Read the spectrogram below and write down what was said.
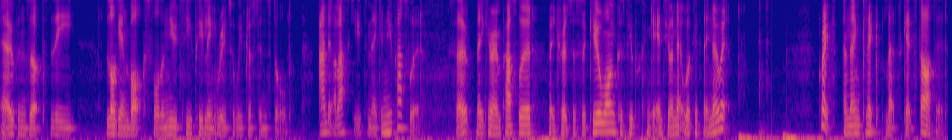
it opens up the login box for the new TP-Link router we've just installed. And it'll ask you to make a new password. So make your own password, make sure it's a secure one because people can get into your network if they know it. Great, and then click Let's Get Started.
